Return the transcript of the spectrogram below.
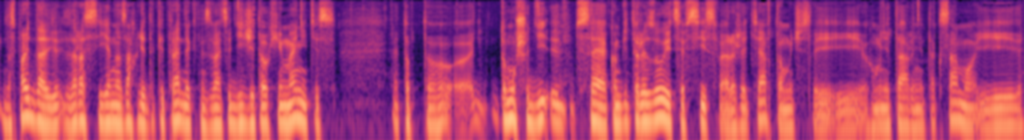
Насправді да, зараз є на заході такий тренд, який називається Digital Humanities. Тобто, е, тому що це комп'ютеризується, всі сфери життя, в тому числі і гуманітарні так само. І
